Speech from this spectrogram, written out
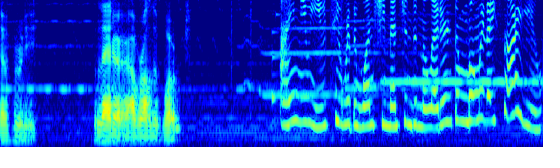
every letter around the world. I knew you two were the ones she mentioned in the letter the moment I saw you.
